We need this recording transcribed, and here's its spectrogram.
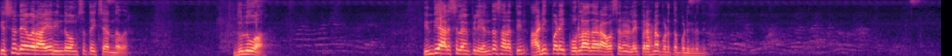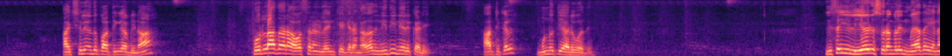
கிருஷ்ணதேவராயர் இந்த வம்சத்தைச் சேர்ந்தவர். துலுவா. இந்திய அரசியலமைப்பில் எந்த சரத்தின் அடிப்படை பொருளாதார அவசர நிலை பிரகடனப்படுத்தப்படுகிறது? ஆக்சுவலி வந்து பார்த்தீங்க அப்படின்னா பொருளாதார அவசர நிலைன்னு கேட்குறாங்க அதாவது நிதி நெருக்கடி. ஆர்டிக்கல் முந்நூற்றி அறுபது. இசையில் ஏழு சுரங்களின் மேதை என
